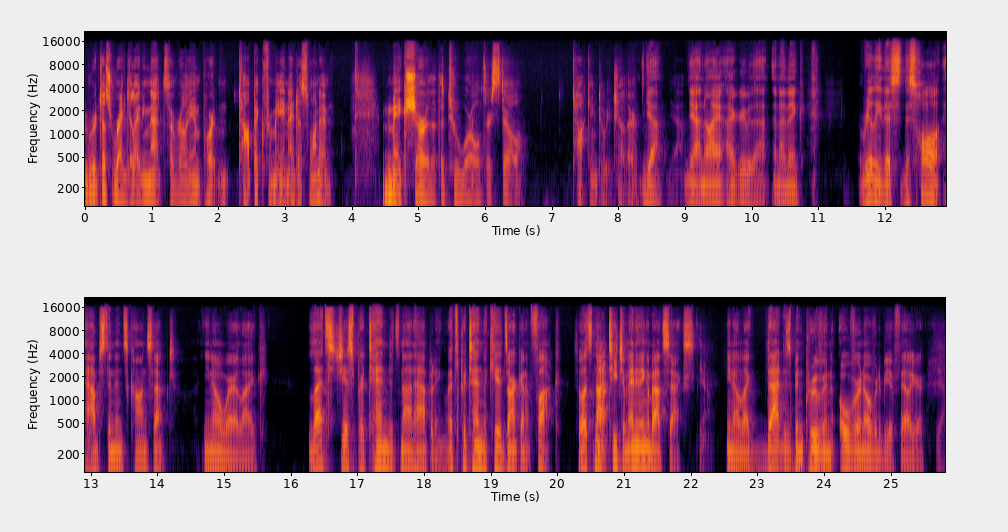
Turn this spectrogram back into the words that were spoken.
we're just regulating that's a really important topic for me. And I just want to make sure that the two worlds are still talking to each other. Yeah. Yeah. Yeah. No, I, I agree with that. And I think really this this whole abstinence concept, you know, where like let's just pretend it's not happening. Let's pretend the kids aren't going to fuck. So let's not Yeah. teach them anything about sex. Yeah. You know, like that has been proven over and over to be a failure. Yeah.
